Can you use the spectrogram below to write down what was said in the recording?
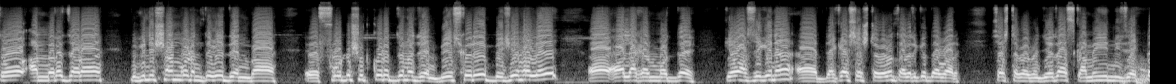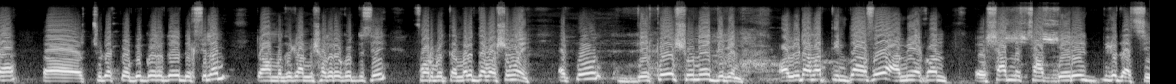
তো আপনারা যারা বিভিন্ন সংগঠন থেকে দেন বা ফটো শুট করার জন্য দেন, বিশেষ করে বেশি হলে এলাকার মধ্যে কেউ আছে কিনা দেখার চেষ্টা করবেন, তাদেরকে দেওয়ার চেষ্টা করবেন। যেহেতু আজকে আমি নিজে একটা ছোট একটা অভিজ্ঞতা থেকে দেখছিলাম, তো আমাদেরকে আমি সতর্ক করতেছি, পরবর্তী আমরা দেওয়ার সময় একটু দেখে শুনে দিবেন। অলরেডি আমার তিনটা আছে, আমি এখন সামনে চাপ বেড়ে দিকে যাচ্ছি।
